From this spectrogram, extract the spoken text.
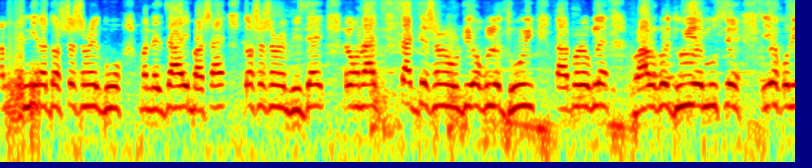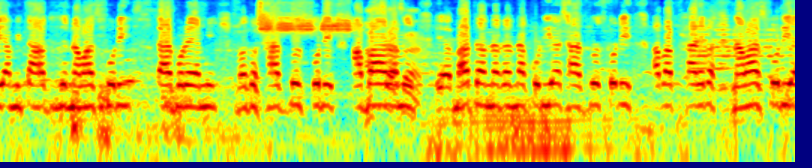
আমি নিয়ে দশটার সময় গু মানে যাই বাসায় দশটার সময় ভিজাই এবং রাত চারটের সময় উঠি ওগুলো ধুই তারপরে ওগুলো ভালো করে ধুয়ে মুছে ইয়ে করি আমি তাহাজুদের নামাজ পড়ি তারপরে আমি সাজগোজ করি আবার আচ্ছা, আমি আচ্ছা। ভাত রান্না টান্না করিয়া সাজগোজ করি আবার সাড়ে নামাজ পড়িয়া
